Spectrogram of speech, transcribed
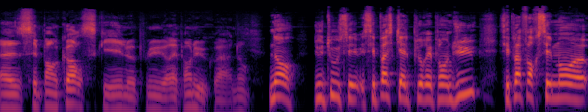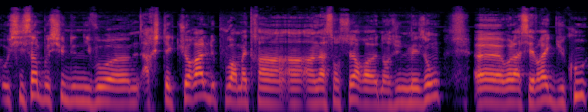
Euh, c'est pas encore ce qui est le plus répandu, quoi. Non. Non, du tout. C'est pas ce qui est le plus répandu. C'est pas forcément aussi simple aussi du niveau architectural de pouvoir mettre un, un- un ascenseur euh, dans une maison. Euh, voilà, c'est vrai que du coup,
